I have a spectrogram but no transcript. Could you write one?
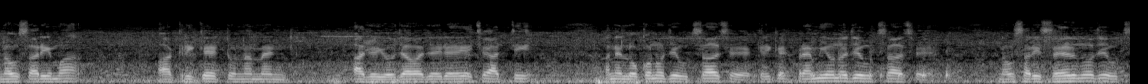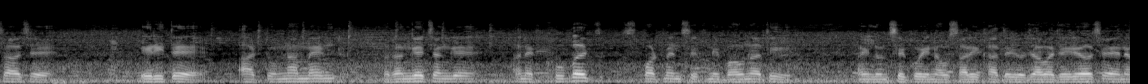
નવસારીમાં આ ક્રિકેટ ટુર્નામેન્ટ આજે યોજાવા જઈ રહી છે આજથી. અને લોકોનો જે ઉત્સાહ છે ક્રિકેટ પ્રેમીઓનો જે ઉત્સાહ છે નવસારી શહેરનો જે ઉત્સાહ છે એ રીતે આ ટુર્નામેન્ટ રંગે ચંગે અને ખૂબ જ સ્પોર્ટમેનશીપની ભાવનાથી અહીં લુન્સીકુઈ નવસારી ખાતે યોજાવા જઈ રહ્યો છે અને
